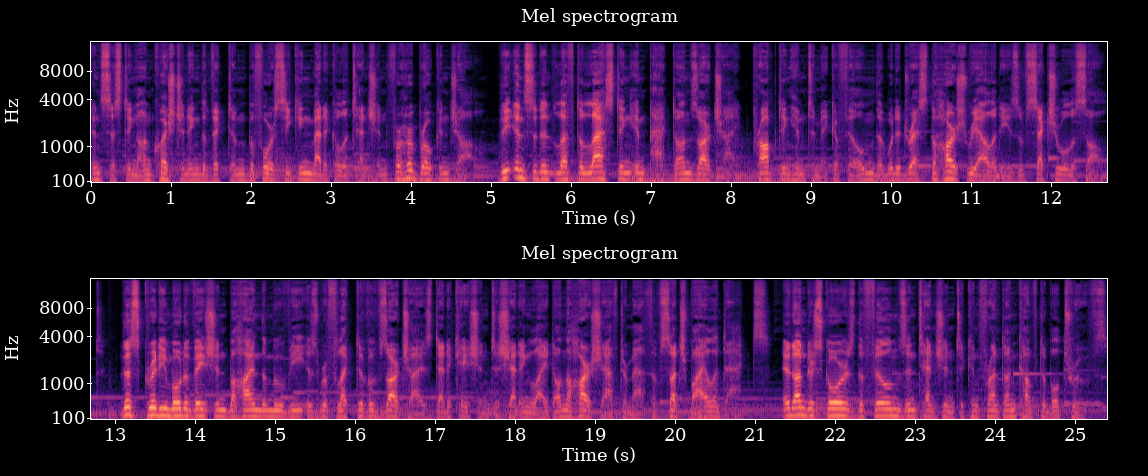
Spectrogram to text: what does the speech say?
insisting on questioning the victim before seeking medical attention for her broken jaw. The incident left a lasting impact on Zarchi, prompting him to make a film that would address the harsh realities of sexual assault. This gritty motivation behind the movie is reflective of Zarchi's dedication to shedding light on the harsh aftermath of such violent acts. It underscores the film's intention to confront uncomfortable truths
